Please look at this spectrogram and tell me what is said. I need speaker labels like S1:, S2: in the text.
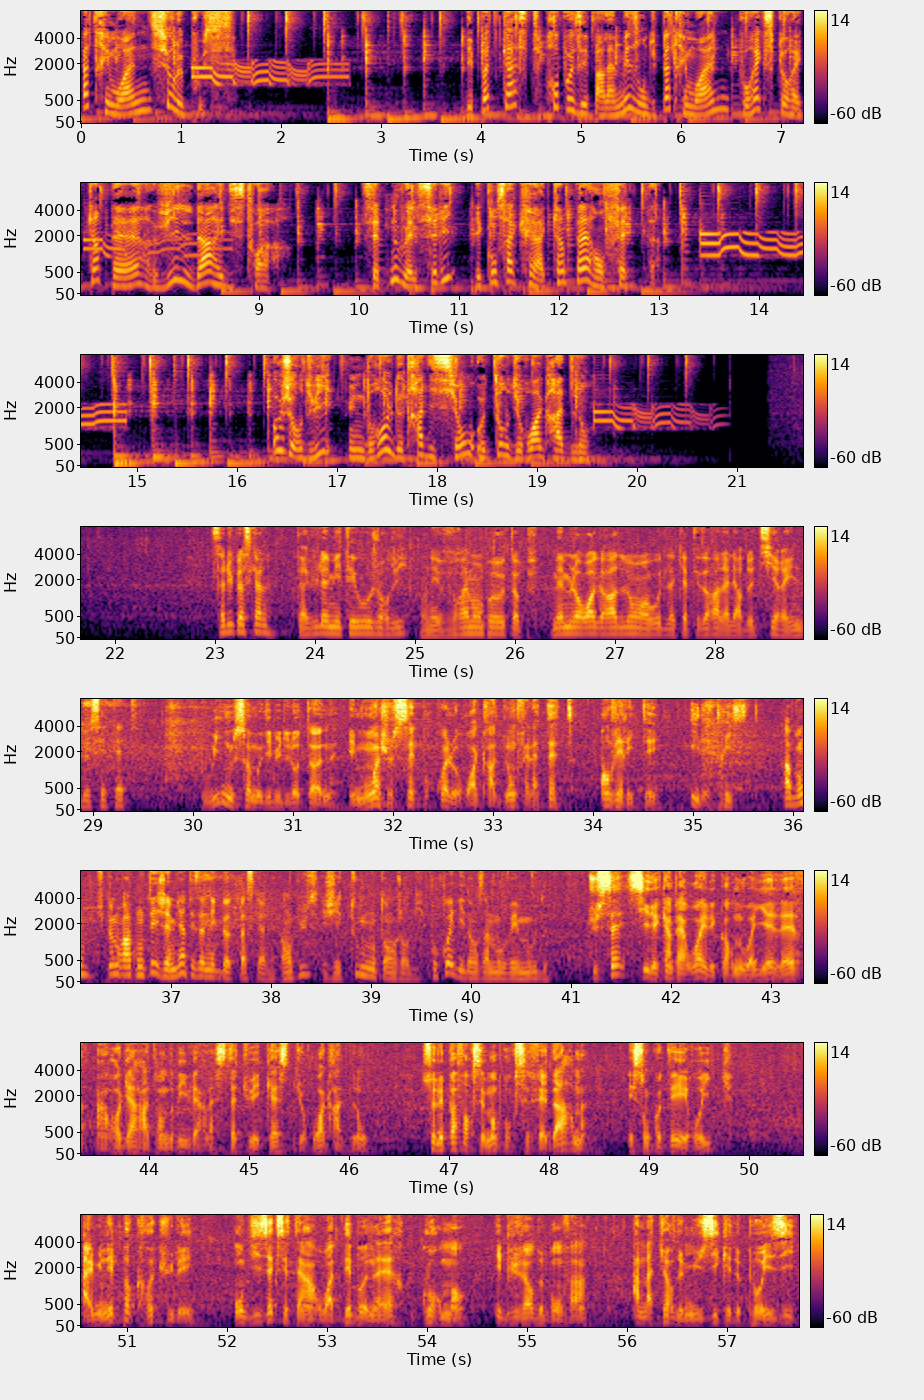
S1: Patrimoine sur le pouce. Des podcasts proposés par la Maison du Patrimoine pour explorer Quimper, ville d'art et d'histoire. Cette nouvelle série est consacrée à Quimper en fête. Aujourd'hui, une drôle de tradition autour du roi Gradelon.
S2: Salut Pascal, t'as vu la météo aujourd'hui? On est vraiment pas au top. Même le roi Gradelon en haut de la cathédrale a l'air de tirer une de ses têtes.
S3: Oui, nous sommes au début de l'automne, et moi je sais pourquoi le roi Gradelon fait la tête. En vérité, il est triste.
S2: Ah bon Tu peux me raconter J'aime bien tes anecdotes Pascal. En plus, j'ai tout mon temps aujourd'hui. Pourquoi il est dans un mauvais mood?
S3: Tu sais, si les Quimpérois et les Cornouaillais lèvent un regard attendri vers la statue équestre du roi Gradelon, ce n'est pas forcément pour ses faits d'armes et son côté héroïque. À une époque reculée, on disait que c'était un roi débonnaire, gourmand et buveur de bon vin, amateur de musique et de poésie.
